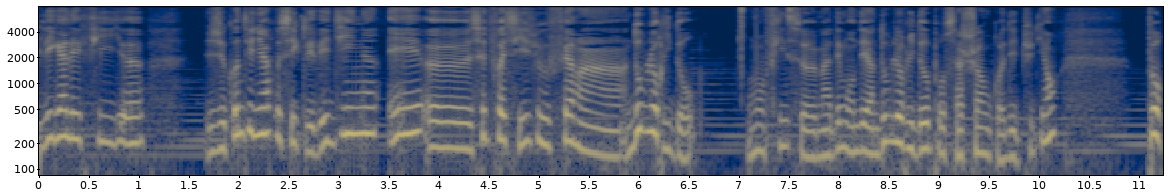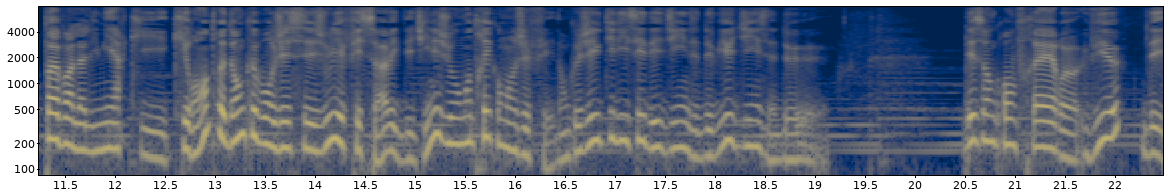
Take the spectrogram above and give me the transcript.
les gars, les filles. Je continue à recycler des jeans et euh, cette fois-ci, je vais vous faire un double rideau. Mon fils euh, m'a demandé un double rideau pour sa chambre d'étudiant pour pas avoir la lumière qui, rentre. Donc bon, je lui ai fait ça avec des jeans et je vais vous montrer comment j'ai fait. Donc j'ai utilisé des jeans, des vieux jeans de des grands frères euh, vieux, des,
